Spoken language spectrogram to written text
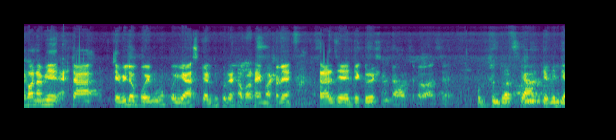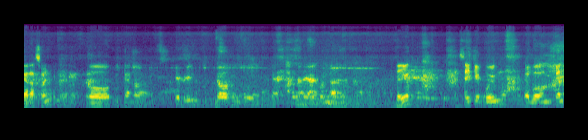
এখন আমি একটা টেবিলও বইমু, বইয়া আজকের দুপুরে খাবার খাইমু। আসলে তার যে ডেকোরেশনটা আমার আছে খুব সুন্দর চেয়ার টেবিল দেওয়ার আছেন তো এখানে এখন যাই হোক, সেইটা বইমু এবং কেন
